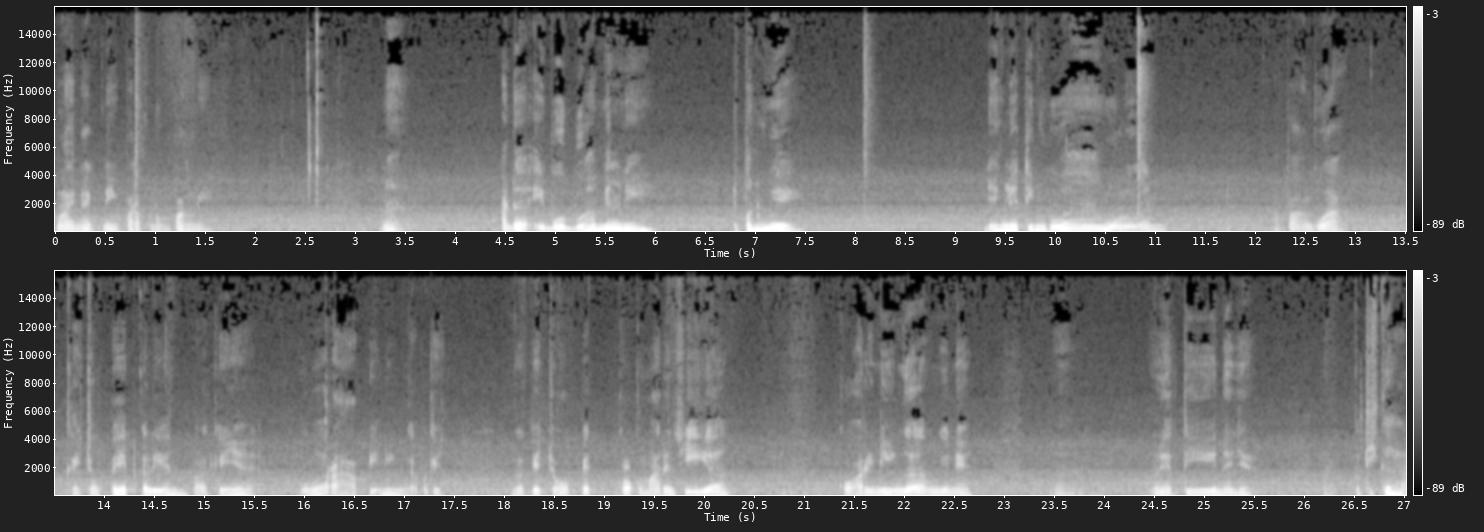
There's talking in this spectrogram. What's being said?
mulai naik nih para penumpang nih. Nah ada ibu-ibu hamil nih depan gue. Dia ngeliatin gua mulu kan. Apa gua kayak copet kalian pakainya gua rapi nih nggak pakai nggak kayak copet kalau kemarin sih iya. Kok hari ini enggak mungkin ya. Nah, ngeliatin aja. Nah, ketika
